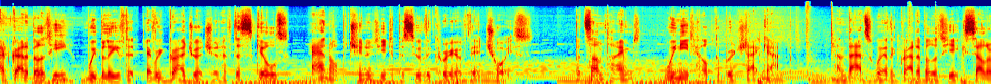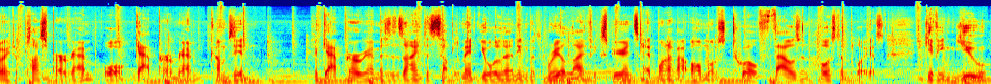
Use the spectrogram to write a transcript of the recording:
At Gradability, we believe that every graduate should have the skills and opportunity to pursue the career of their choice. But sometimes we need help to bridge that gap. And that's where the Gradability Accelerator Plus program, or GAP program, comes in. The GAP program is designed to supplement your learning with real life experience at one of our almost 12,000 host employers, giving you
